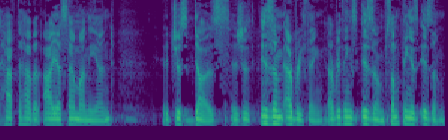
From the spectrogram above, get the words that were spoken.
have to have an ISM on the end. It just does. It's just ism everything. Everything's ism. Something is ism.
